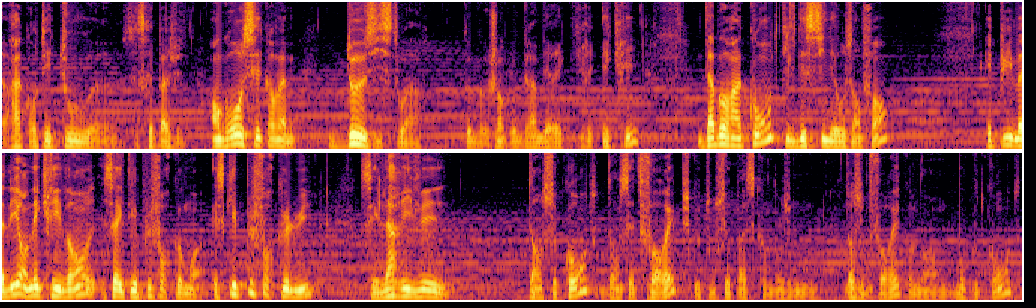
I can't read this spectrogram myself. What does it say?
raconter tout, ce euh, ce serait pas juste. En gros, c'est quand même deux histoires que Jean-Claude Grimbert écrit. D'abord un conte qu'il destinait aux enfants, et puis il m'a dit, en écrivant, ça a été plus fort que moi. Et ce qui est plus fort que lui, c'est l'arrivée dans ce conte, dans cette forêt, puisque tout se passe comme dans une, forêt, comme dans beaucoup de contes.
